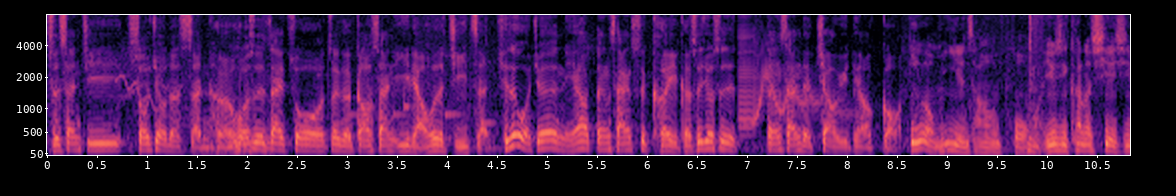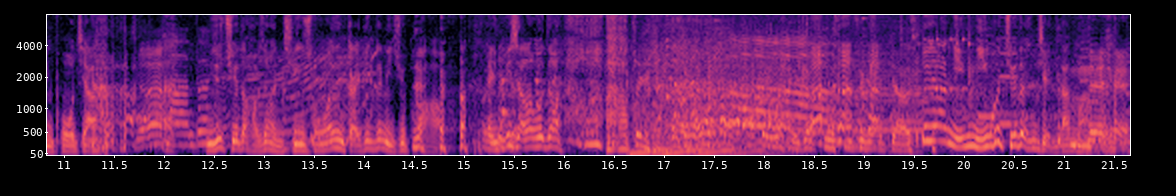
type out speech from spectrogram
直升机搜救的审核，或是在做这个高山医疗或者急诊。其实我觉得你要登山是可以，可是就是登山的教育一定要够。因为我们艺人常常坡嘛，尤其看到谢欣坡家，你就觉得好像很轻松。我改天跟你去爬好。哎，你没想到会这样啊？这个，这个一个故事这个讲。对啊，你你会觉得很简单吗？对。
